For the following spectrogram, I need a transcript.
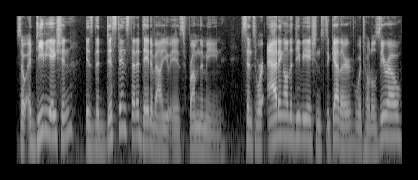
So a deviation is the distance that a data value is from the mean. Since we're adding all the deviations together would total zero,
